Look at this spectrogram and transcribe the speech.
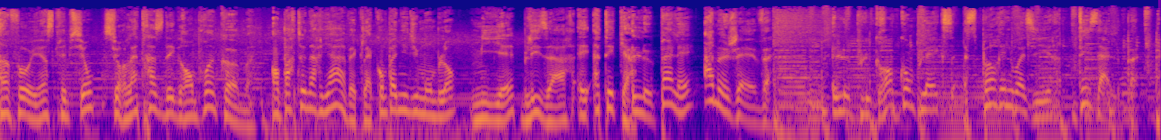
Infos et inscriptions sur latracedesgrands.com en partenariat avec la Compagnie du Mont Blanc, Millet, Blizzard et ATK. Le Palais à Megève. Le plus grand complexe sport et loisirs des Alpes.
